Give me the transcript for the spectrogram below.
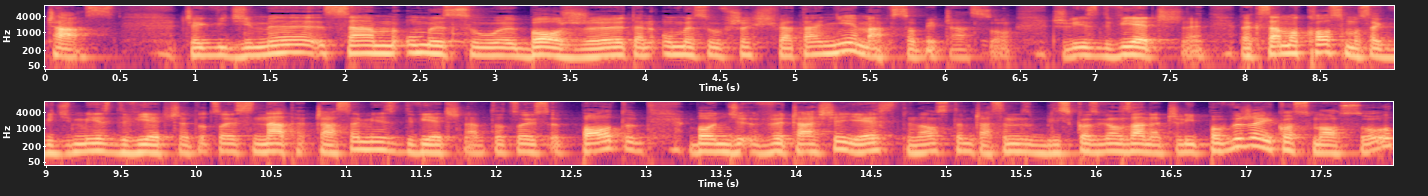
czas. Czy jak widzimy, sam umysł Boży, ten umysł wszechświata nie ma w sobie czasu, czyli jest wieczny. Tak samo kosmos, jak widzimy, jest wieczny. To, co jest nad czasem, jest wieczne. To, co jest pod bądź w czasie, jest no, z tym czasem blisko związane. Czyli powyżej kosmosu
